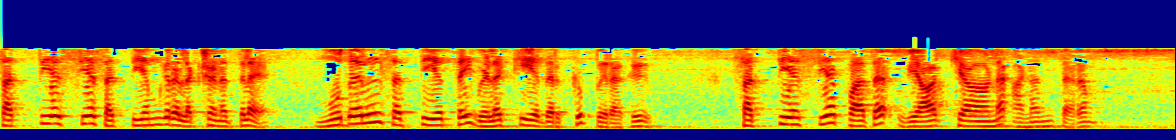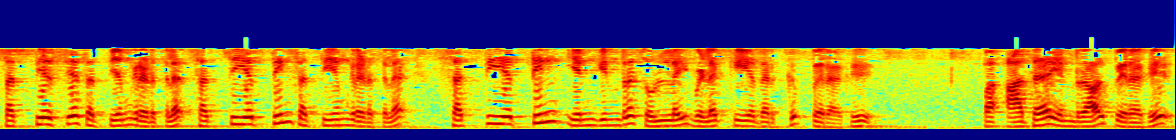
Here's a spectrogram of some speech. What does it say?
சத்தியசிய சத்தியம்ங்கிற லட்சணத்துல முதல் சத்தியத்தை விளக்கியதற்கு பிறகு. சத்தியசிய பத வியாக்கியான அனந்தரம். சத்தியசிய சத்தியம்ங்கிற இடத்துல சத்தியத்தின் சத்தியம்ங்கிற இடத்துல சத்தியத்தின் என்கின்ற சொல்லை விளக்கியதற்கு பிறகு. அத என்றால் பிறகு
